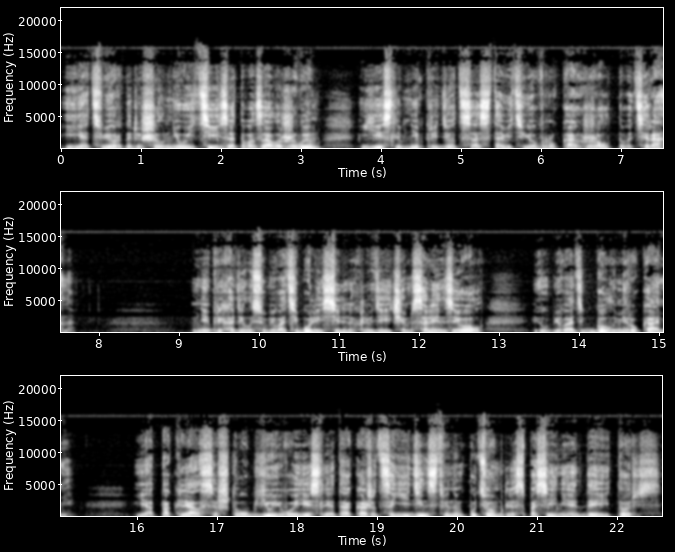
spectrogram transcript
и я твердо решил не уйти из этого зала живым, если мне придется оставить ее в руках желтого тирана. Мне приходилось убивать и более сильных людей, чем Солензиол, и убивать голыми руками. Я поклялся, что убью его, если это окажется единственным путем для спасения Деи Торис.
